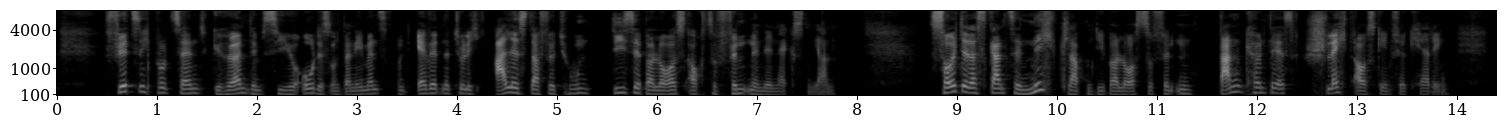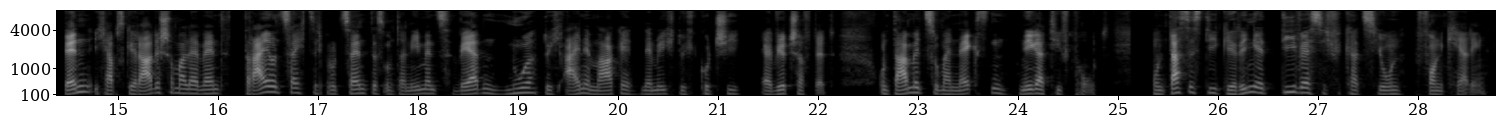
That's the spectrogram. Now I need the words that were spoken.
40 Prozent gehören dem CEO des Unternehmens und er wird natürlich alles dafür tun, diese Balance auch zu finden in den nächsten Jahren. Sollte das Ganze nicht klappen, die Balance zu finden, dann könnte es schlecht ausgehen für Kering. Denn, ich habe es gerade schon mal erwähnt, 63 Prozent des Unternehmens werden nur durch eine Marke, nämlich durch Gucci, erwirtschaftet. Und damit zu meinem nächsten Negativpunkt. Und das ist die geringe Diversifikation von Kering.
